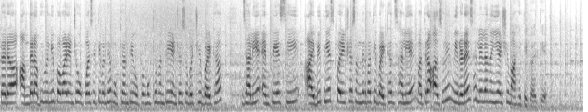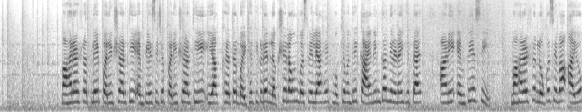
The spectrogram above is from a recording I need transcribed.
तर आमदार अभिमन्यू पवार यांच्या उपस्थितीमध्ये मुख्यमंत्री उपमुख्यमंत्री यांच्यासोबतची बैठक झाली आहे M P S C I B P S परीक्षेसंदर्भात ही बैठक झाली आहे मात्र अजूनही निर्णय झालेला नाही अशी माहिती कळते महाराष्ट्रातले परीक्षार्थी एम पी एस सीचे परीक्षार्थी या खरं तर बैठकीकडे लक्ष लावून बसलेले आहेत. मुख्यमंत्री काय नेमका निर्णय घेत आहेत आणि M P S C Maharashtra लोकसेवा आयोग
